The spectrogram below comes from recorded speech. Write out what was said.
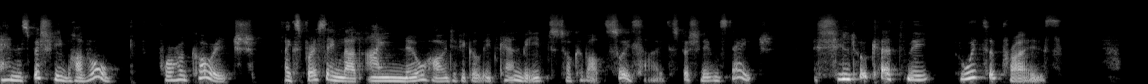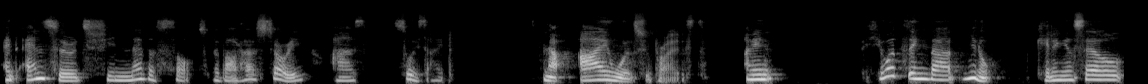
and especially bravo for her courage, expressing that I know how difficult it can be to talk about suicide, especially on stage. She looked at me with surprise and answered she never thought about her story as suicide. Now, I was surprised. I mean, you would think that, you know, killing yourself,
